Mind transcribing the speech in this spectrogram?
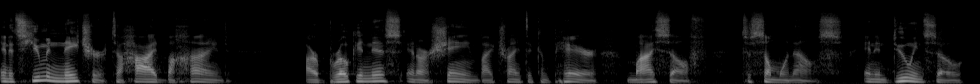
And it's human nature to hide behind our brokenness and our shame by trying to compare myself to someone else. And in doing so,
